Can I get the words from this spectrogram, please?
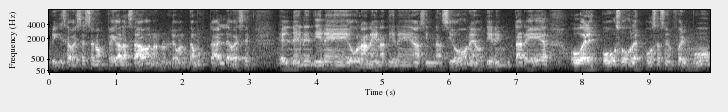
prisa. A veces se nos pega la sábana. Nos levantamos tarde. A veces el nene tiene o la nena tiene asignaciones o tienen tareas. O el esposo o la esposa se enfermó.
